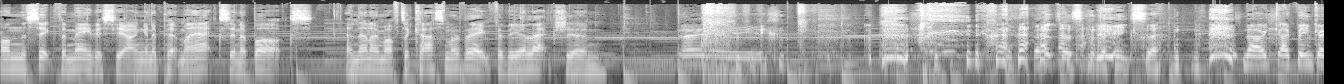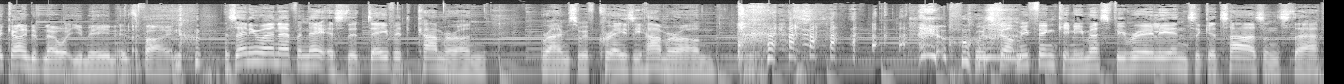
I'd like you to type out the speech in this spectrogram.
on the 6th of May this year, I'm going to put my ex in a box, and then I'm off to cast my vote for the election. Hey. that doesn't make sense. No, I, I think I kind of know what you mean. It's fine. Has anyone ever noticed that David Cameron rhymes with Crazy Hammer on? Which got me thinking he must be really into guitars and stuff.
